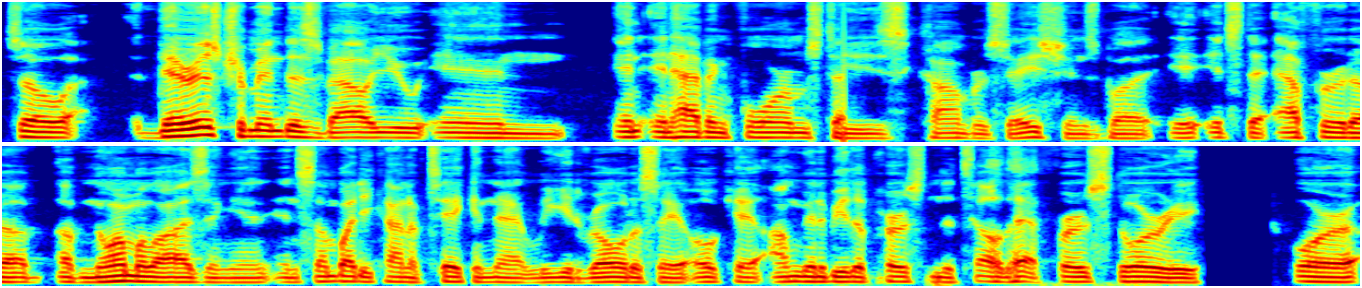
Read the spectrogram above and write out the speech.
So there is tremendous value in in, in having forums to these conversations, but it, it's the effort of, of normalizing and, and somebody kind of taking that lead role to say, okay, I'm going to be the person to tell that first story, or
